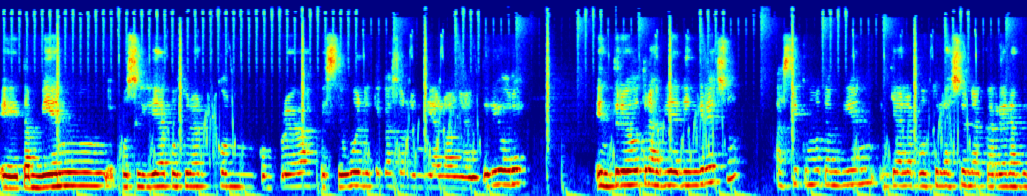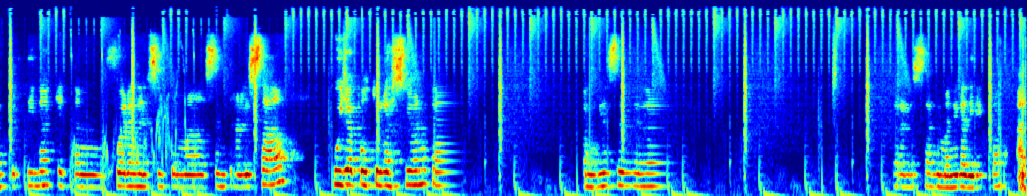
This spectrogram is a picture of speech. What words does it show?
Eh, también posibilidad de postular con, con pruebas PSU, en este caso rendía los años anteriores, entre otras vías de ingreso así como también ya la postulación a carreras vespertinas que están fuera del sistema centralizado, cuya postulación también se debe realizar de manera directa a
